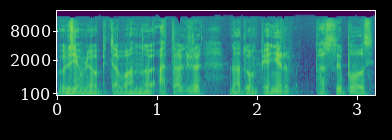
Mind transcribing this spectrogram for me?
в землю обетованную. А также на Дом пионеров посыпалось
